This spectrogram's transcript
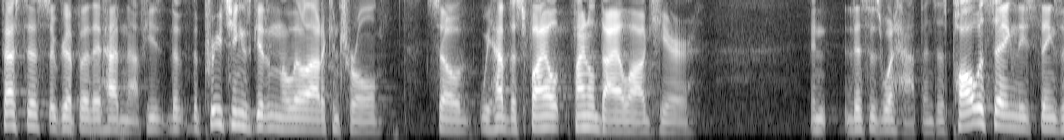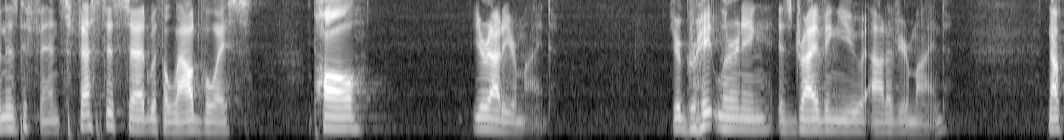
Festus, Agrippa, they've had enough. He's, the, the preaching's getting a little out of control. So we have this final, final dialogue here. And this is what happens. As Paul was saying these things in his defense, Festus said with a loud voice, Paul, you're out of your mind. Your great learning is driving you out of your mind. Now,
